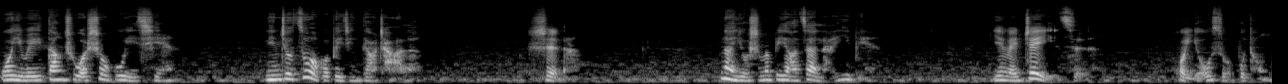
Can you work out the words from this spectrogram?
我以为当初我受雇以前，您就做过背景调查了。是的。那有什么必要再来一遍？因为这一次会有所不同。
